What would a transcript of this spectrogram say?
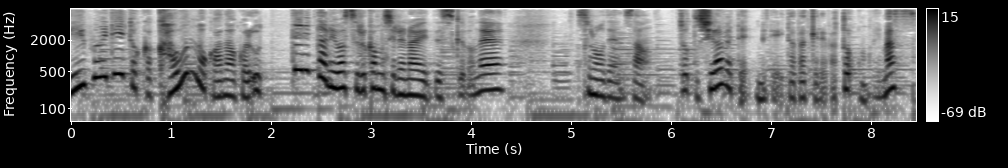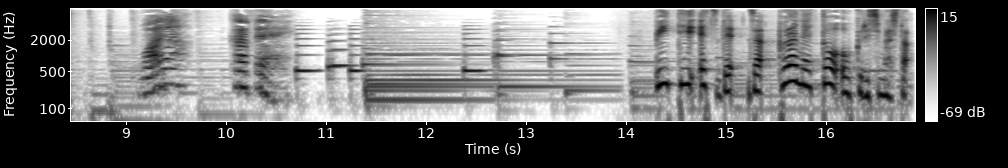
DVD とか買うのかなこれ売ってたりはするかもしれないですけどね。スノーデンさんちょっと調べてみていただければと思います。BTS でザ・プラネットをお送りしました。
